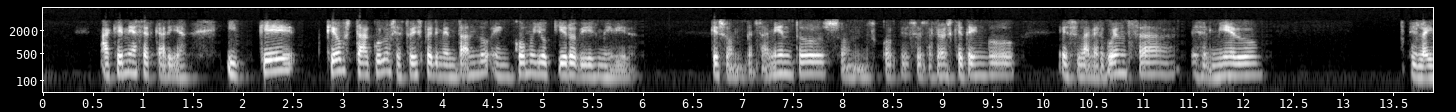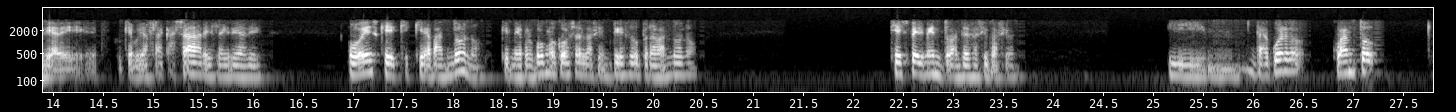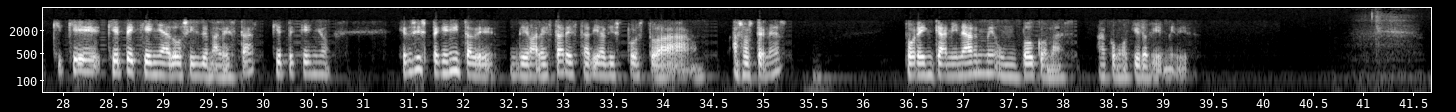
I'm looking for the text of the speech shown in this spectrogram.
a qué me acercaría y qué, qué obstáculos estoy experimentando en cómo yo quiero vivir mi vida. ¿Qué son pensamientos? ¿Son sensaciones que tengo? ¿Es la vergüenza? ¿Es el miedo? ¿Es la idea de que voy a fracasar? ¿Es la idea de... o es que, que, que abandono, que me propongo cosas, las empiezo, pero abandono? ¿Qué experimento ante esa situación? Y de acuerdo cuánto qué, qué, qué, pequeña dosis de malestar qué pequeño qué dosis pequeñita de, de malestar estaría dispuesto a, a, sostener por encaminarme un poco más a cómo quiero vivir mi vida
